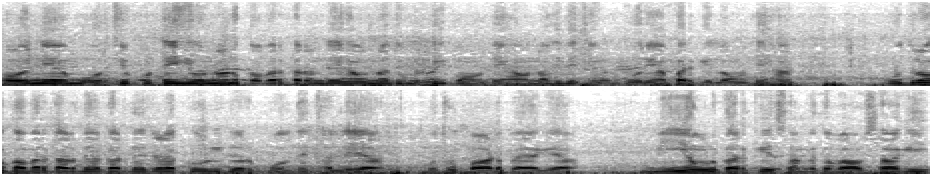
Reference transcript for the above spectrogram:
ਫੌਜ ਨੇ ਮੋਰਚੇ ਪੁੱਟੇ ਸੀ, ਉਹਨਾਂ ਨੂੰ ਕਵਰ ਕਰਨ ਦੇ ਹਾਂ, ਉਹਨਾਂ ਦੀ ਮਿੱਟੀ ਪਾਉਣ ਦੇ ਹਾਂ, ਉਹਨਾਂ ਦੇ ਵਿੱਚ ਬੋਰੀਆਂ ਭਰ ਕੇ ਲਾਉਂਦੇ ਹਾਂ। ਉਧਰੋਂ ਕਵਰ ਕਰਦਿਆਂ ਕਰਦਿਆਂ ਜਿਹੜਾ ਕੋਰੀਡੋਰ ਪੁਲ ਦੇ ਥੱਲੇ ਆ ਉਥੋਂ ਪਾੜ ਪੈ ਗਿਆ। ਮੀਂਹ ਆਉਣ ਕਰਕੇ ਸੰਗਤ ਵਾਪਸ ਆ ਗਈ।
